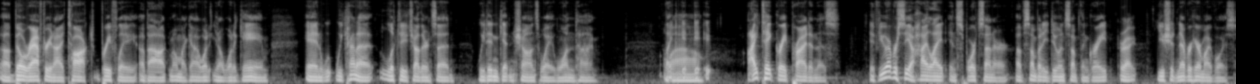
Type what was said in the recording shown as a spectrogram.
uh, Bill Raftery and I talked briefly about, oh my God, what you know, what a game, and w- we kind of looked at each other and said, we didn't get in Sean's way one time. Like wow. it, it, I take great pride in this. If you ever see a highlight in Sports Center of somebody doing something great, right, you should never hear my voice.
